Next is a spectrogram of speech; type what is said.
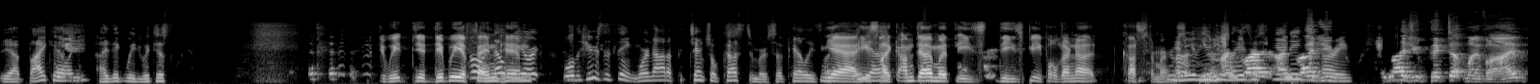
Yeah, bye, Kelly. I think we would just. did we did, did we oh, offend oh, no, him? We are, well, here's the thing: we're not a potential customer, so Kelly's like, yeah, he's yeah. like, I'm done with these these people. They're not customers. Any of you do laser scanning? Sorry. I'm glad you picked up my vibe.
